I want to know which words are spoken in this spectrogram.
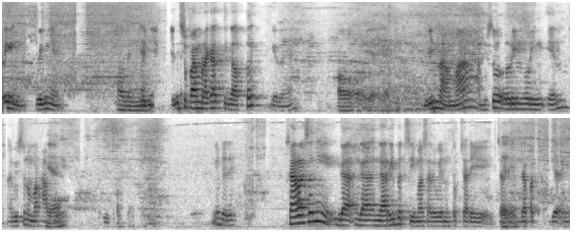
Link, linknya. Oh, linknya. linknya. Jadi supaya mereka tinggal klik gitu ya. Oh, oh iya iya. Jadi nama, habis itu link LinkedIn, habis itu nomor HP. Yeah. Ini udah deh. Saya rasa nih nggak nggak nggak ribet sih Mas Erwin untuk cari cari yeah. dapat kerja ini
